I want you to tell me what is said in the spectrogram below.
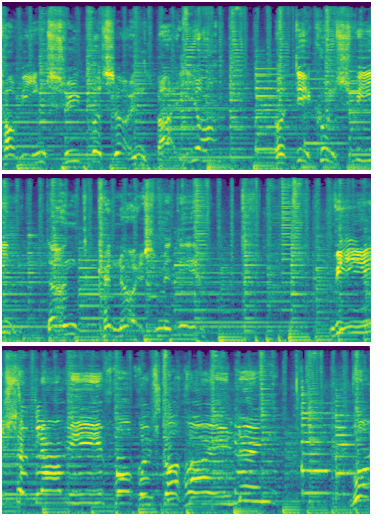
tager vi en super så en bajer Og det er kun svin, der ikke kan nøjes med det Vi er så glade vi er fra Røsker Højløn Hvor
